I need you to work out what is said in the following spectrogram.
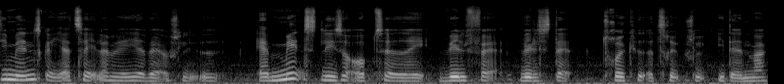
de mennesker, jeg taler med i erhvervslivet, er mindst lige så optaget af velfærd, velstand, tryghed og trivsel i Danmark,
